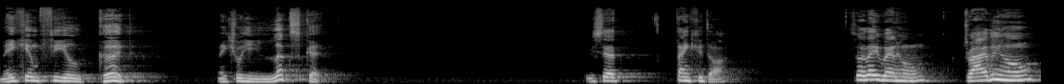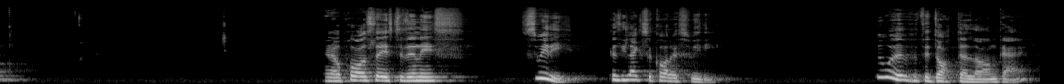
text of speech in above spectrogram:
Make him feel good. Make sure he looks good. We said, thank you, Doc. So they went home. Driving home, you know, Paul says to Denise, sweetie, because he likes to call her sweetie. You were with the doctor a long time.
